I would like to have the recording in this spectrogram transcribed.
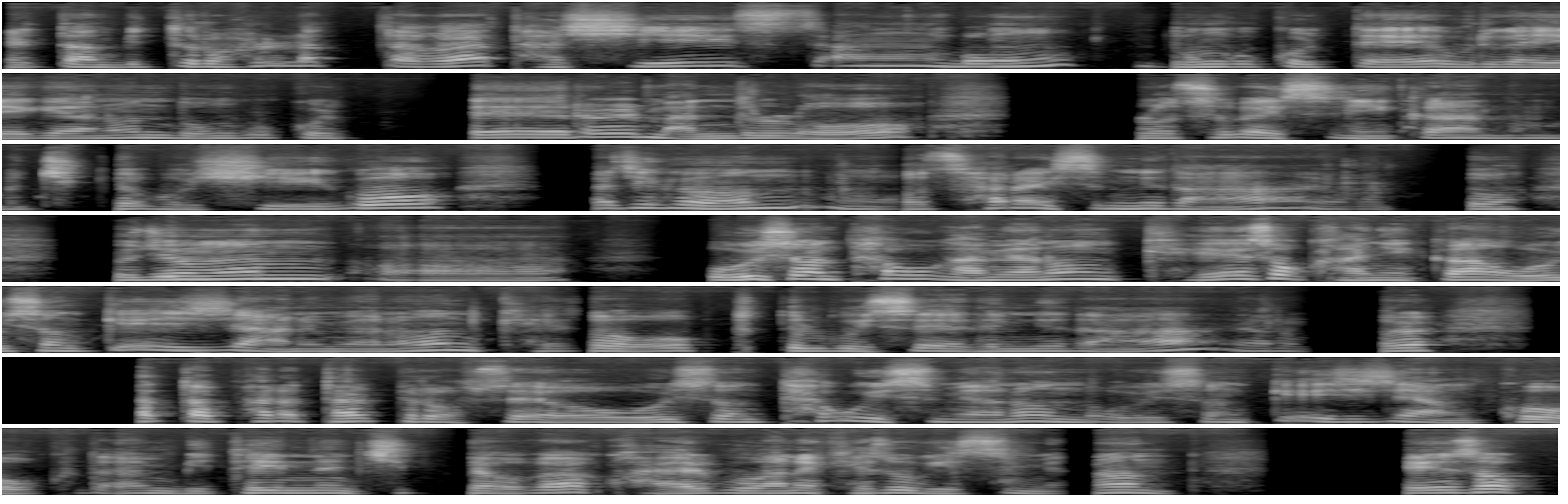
일단 밑으로 흘렀다가 다시 쌍봉 농구 골대 우리가 얘기하는 농구 골대를 만들러 올 수가 있으니까 한번 지켜보시고 아직은 뭐 살아 있습니다. 이것도 요즘은 어, 오일선 타고 가면은 계속 가니까 오일선 깨지지 않으면은 계속 붙들고 있어야 됩니다. 여러분들 샀다 팔았다 할 필요 없어요. 오일선 타고 있으면은 오일선 깨지지 않고 그 다음 밑에 있는 지표가 과열 구간에 계속 있으면은 계속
